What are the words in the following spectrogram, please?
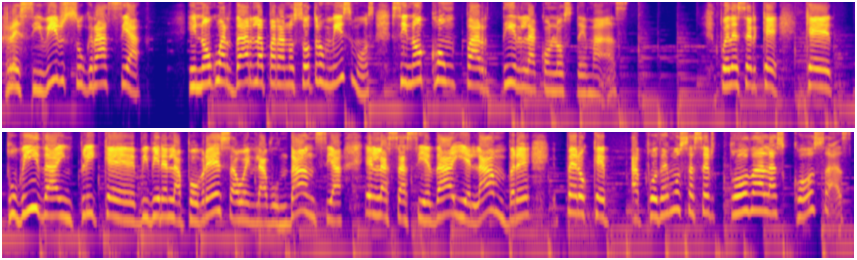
recibir su gracia y no guardarla para nosotros mismos, sino compartirla con los demás. Puede ser que, que tu vida implique vivir en la pobreza o en la abundancia, en la saciedad y el hambre, pero que ah, podemos hacer todas las cosas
